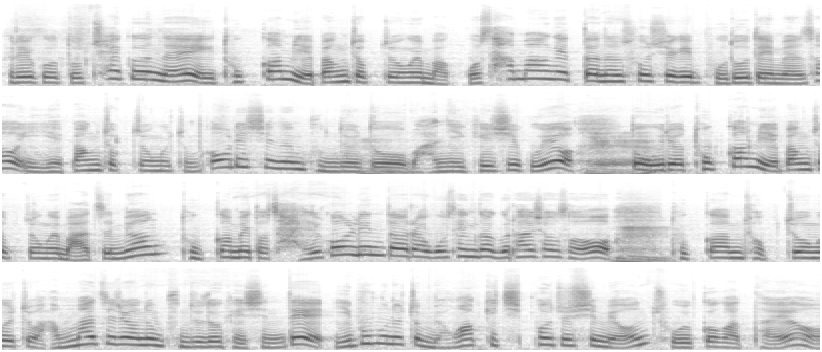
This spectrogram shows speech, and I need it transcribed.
그리고 또 최근에 이 독감 예방 접종을 맞고 사망했다는 소식이 보도되면서 이 예방 접종을 좀 꺼리시는 분들도 음. 많이 계시고요. 예. 또 오히려 독감 예방 접종을 맞으면 독감에 더 잘 걸린다라고 생각을 하셔서 음. 독감 접종을 좀 안 맞으려는 분들도 계신데 이 부분을 좀 명확히 짚어주시면 좋을 것 같아요.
